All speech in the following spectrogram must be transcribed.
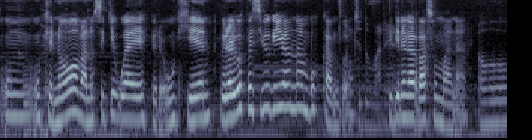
un- un- genoma, no sé qué wea es, pero un gen, pero algo específico que ellos andan buscando, que tiene la raza humana. Oh.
